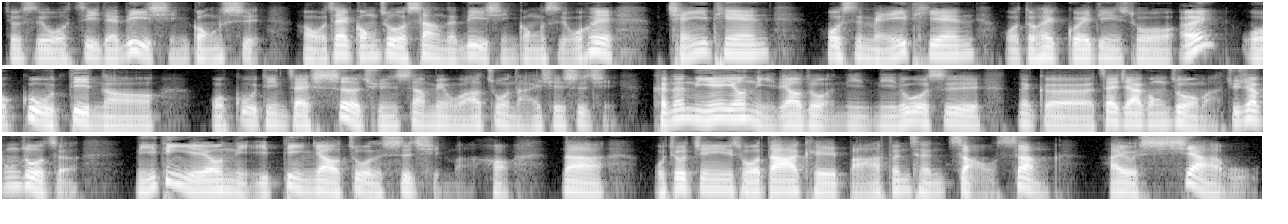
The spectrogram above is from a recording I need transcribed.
就是我自己的例行公事啊。我在工作上的例行公事，我会前一天或是每一天，我都会规定说，哎，我固定哦，我固定在社群上面我要做哪一些事情。可能你也有你要做，你你如果是那个在家工作嘛，居家工作者，你一定也有你一定要做的事情嘛。好，那我就建议说，大家可以把它分成早上还有下午。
